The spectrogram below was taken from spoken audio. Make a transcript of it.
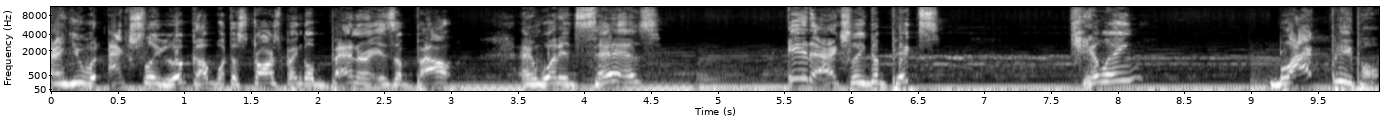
and you would actually look up what the Star Spangled Banner is about and what it says, it actually depicts killing black people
